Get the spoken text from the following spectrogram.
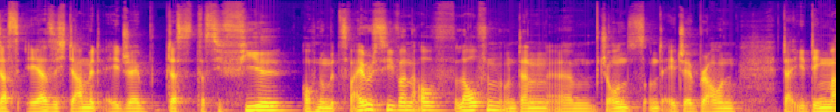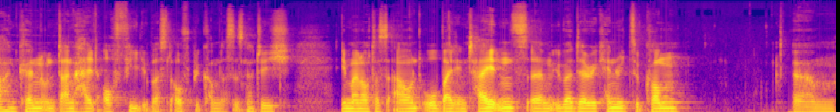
dass er sich damit AJ, dass, dass sie viel auch nur mit zwei Receivern auflaufen und dann ähm, Jones und AJ Brown da ihr Ding machen können und dann halt auch viel übers Laufspiel kommen. Das ist natürlich immer noch das A und O bei den Titans, ähm, über Derrick Henry zu kommen. Ähm,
